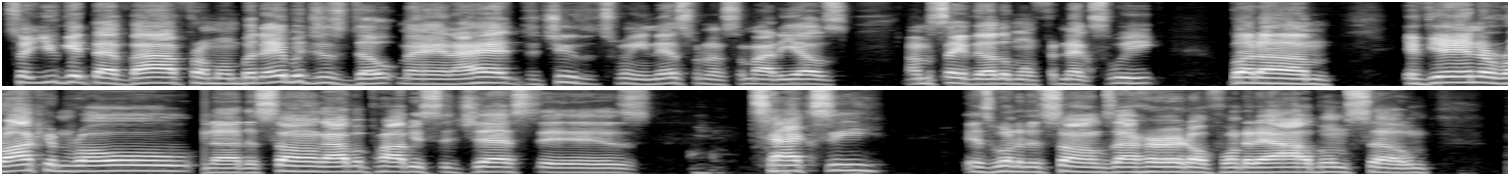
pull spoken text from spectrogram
So you get that vibe from them. But they were just dope, man. I had to choose between this one and somebody else. I'm gonna save the other one for next week. But um, if you're into rock and roll, uh, the song I would probably suggest is Taxi, is one of the songs I heard off one of the albums. So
